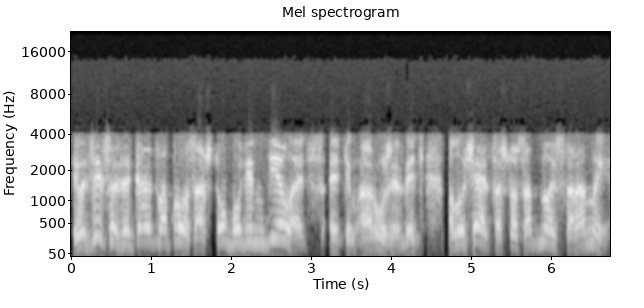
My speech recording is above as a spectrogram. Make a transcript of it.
И вот здесь возникает вопрос, а что будем делать с этим оружием? Ведь получается, что с одной стороны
